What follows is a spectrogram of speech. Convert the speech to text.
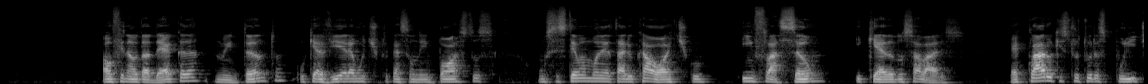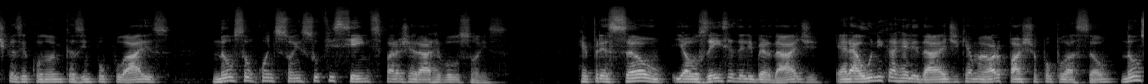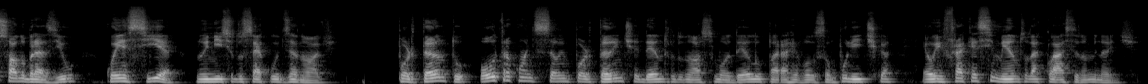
Ao final da década, no entanto, o que havia era multiplicação de impostos, um sistema monetário caótico inflação e queda nos salários. É claro que estruturas políticas e econômicas impopulares não são condições suficientes para gerar revoluções. Repressão e ausência de liberdade era a única realidade que a maior parte da população, não só no Brasil, conhecia no início do século XIX. Portanto, outra condição importante dentro do nosso modelo para a revolução política é o enfraquecimento da classe dominante.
